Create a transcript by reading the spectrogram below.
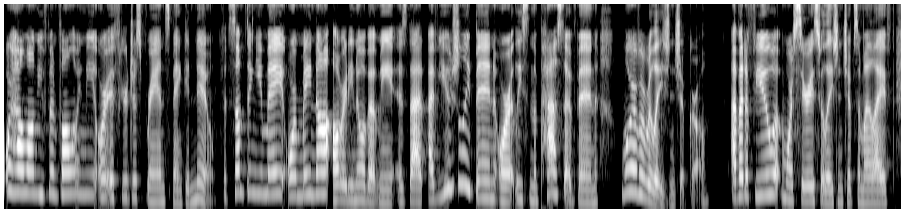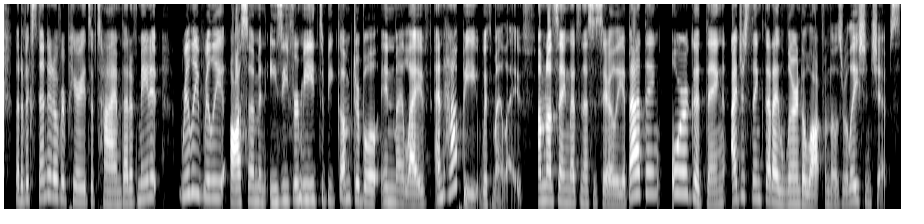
or how long you've been following me or if you're just brand spanking new. But something you may or may not already know about me is that I've usually been, or at least in the past, I've been more of a relationship girl. I've had a few more serious relationships in my life that have extended over periods of time that have made it really, really awesome and easy for me to be comfortable in my life and happy with my life. I'm not saying that's necessarily a bad thing or a good thing. I just think that I learned a lot from those relationships.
